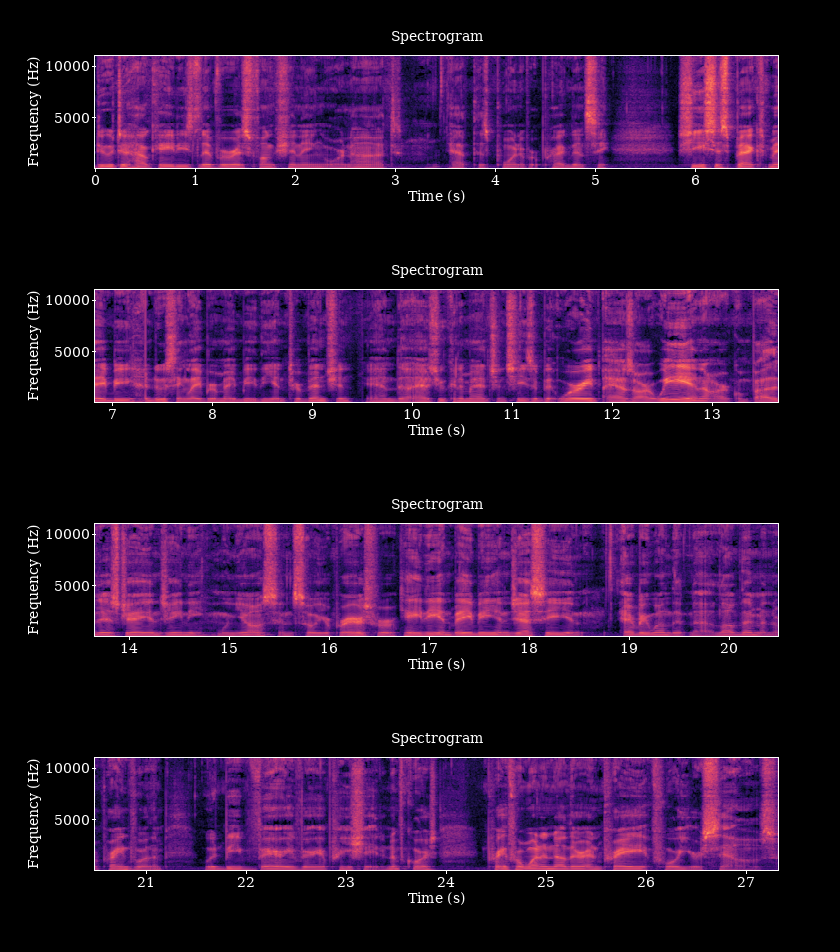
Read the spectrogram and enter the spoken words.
due to how Katie's liver is functioning or not at this point of her pregnancy. She suspects maybe inducing labor may be the intervention, and uh, as you can imagine, she's a bit worried, as are we and our compadres Jay and Jeannie Munoz. And so your prayers for Katie and baby and Jesse and everyone that uh, love them and are praying for them would be very, very appreciated. And of course, pray for one another and pray for yourselves.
